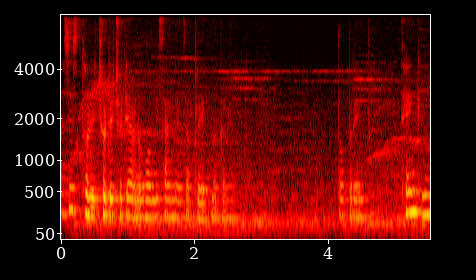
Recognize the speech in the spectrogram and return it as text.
असेच थोडे छोटे छोटे अनुभव मी सांगण्याचा प्रयत्न करेन. तोपर्यंत थँक्यू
